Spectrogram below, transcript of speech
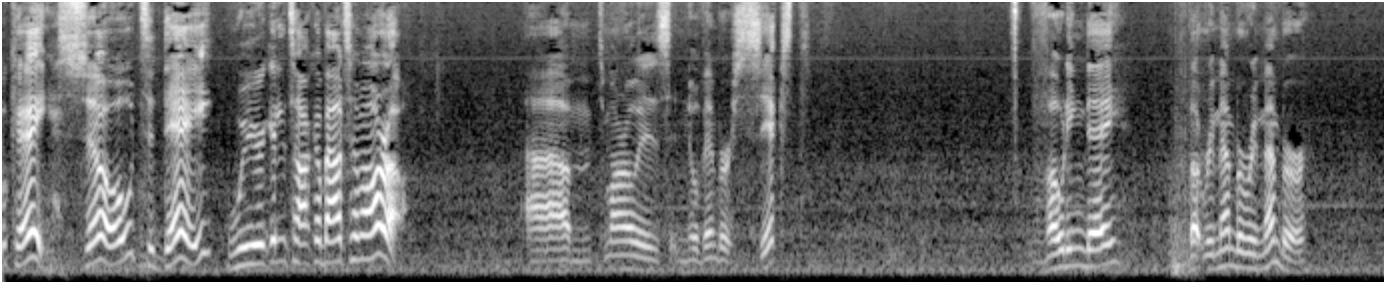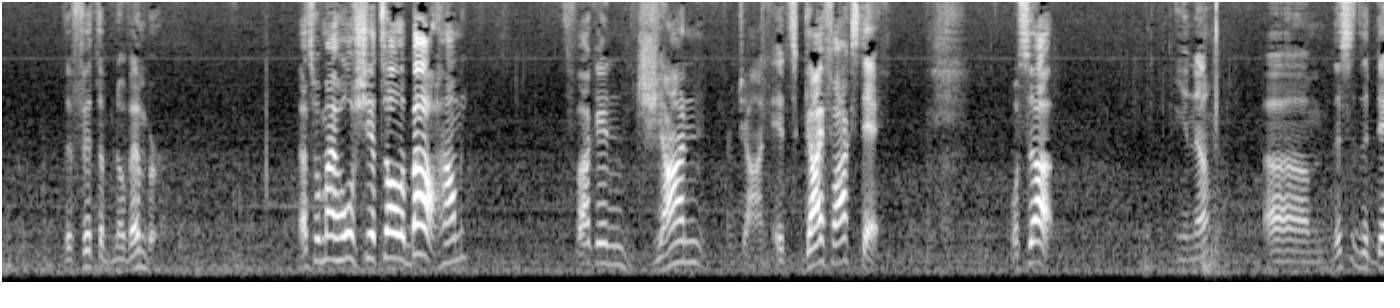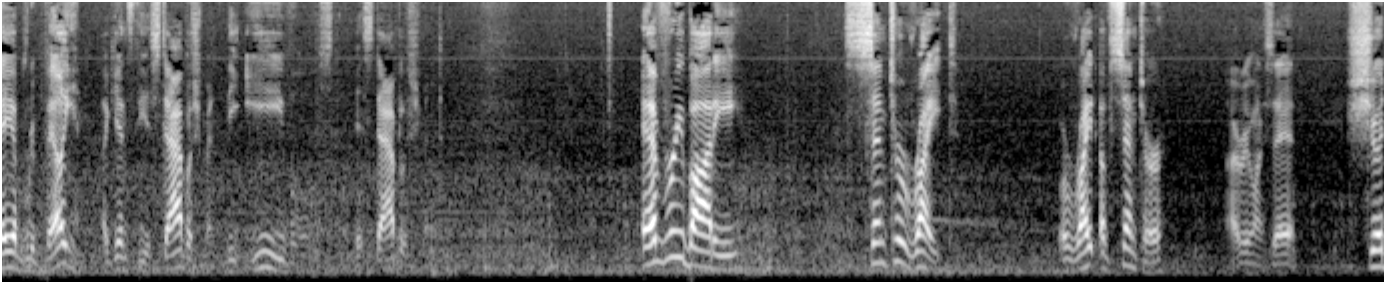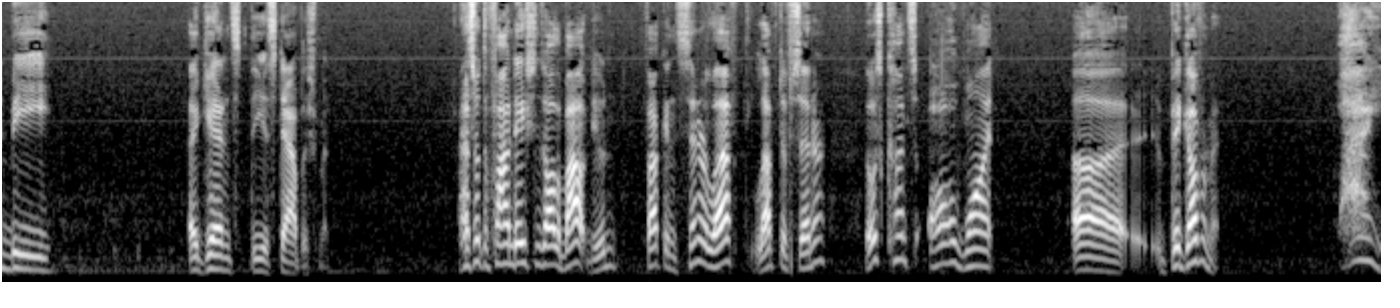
Okay, so today we're going to talk about tomorrow. Um, tomorrow is November 6th, voting day. But remember, remember, the 5th of November. That's what my whole shit's all about, homie. It's fucking John. John. It's Guy Fawkes Day. What's up? You know? Um, this is the day of rebellion against the establishment, the evil establishment. Everybody center right, or right of center, however you want to say it, should be against the establishment. That's what the foundation's all about, dude. Fucking center left, left of center. Those cunts all want uh, big government. Why?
